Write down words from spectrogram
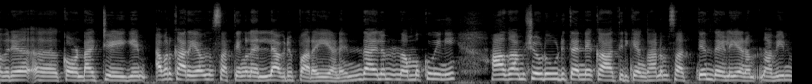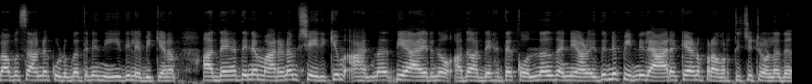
അവർ കോണ്ടാക്ട് ചെയ്യുകയും അവർക്കറിയാവുന്ന സത്യങ്ങളെല്ലാം അവർ പറയുകയാണ്. എന്തായാലും നമുക്കും ഇനി ആകാംക്ഷയോടുകൂടി തന്നെ കാത്തിരിക്കാം. കാരണം സത്യം തെളിയണം. നവീൻ ബാബു സാറിന്റെ കുടുംബത്തിന് നീതി ലഭിക്കണം. അദ്ദേഹത്തിന്റെ മരണം ശരിക്കും ആത്മഹത്യയായിരുന്നോ. അതോ അദ്ദേഹത്തെ കൊന്നത് തന്നെയാണോ. ഇതിന് പിന്നിൽ ആരൊക്കെയാണ് പ്രവർത്തിച്ചിട്ടുള്ളത്?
